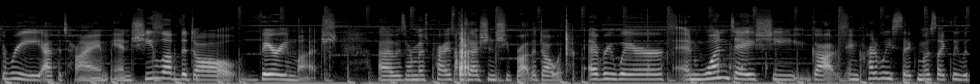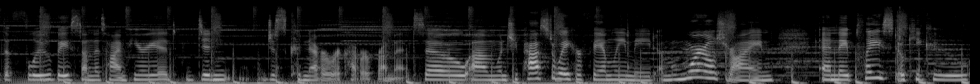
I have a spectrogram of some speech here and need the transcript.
three at the time, and she loved the doll very much. Uh, it was her most prized possession. She brought the doll with her everywhere. And one day she got incredibly sick, most likely with the flu based on the time period. Didn't, just could never recover from it. So um, when she passed away, her family made a memorial shrine and they placed Okiku,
